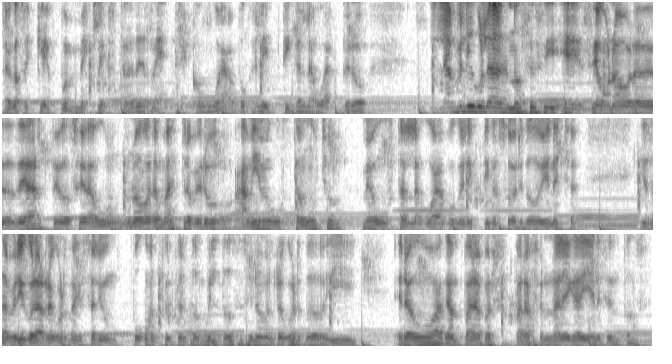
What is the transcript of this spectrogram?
La cosa es que después mezcla extraterrestres con weas apocalípticas, la wea, pero la película no sé si eh, sea una obra de, de arte o sea un- una obra maestra, pero a mí me gusta mucho, me gustan las weas apocalípticas, sobre todo bien hechas. Y esa película recuerdo que salió un poco antes del 2012, si no mal recuerdo, y era como bacán para para Fernalia que había en ese entonces.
